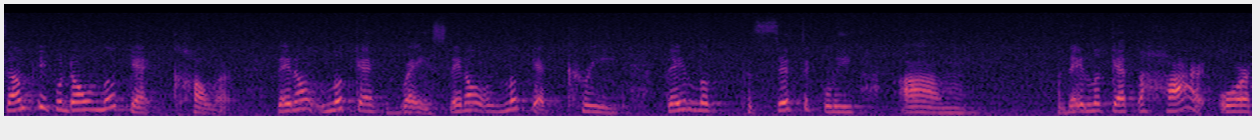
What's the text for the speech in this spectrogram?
some people don't look at color. They don't look at race. They don't look at creed. They look specifically, um, they look at the heart or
